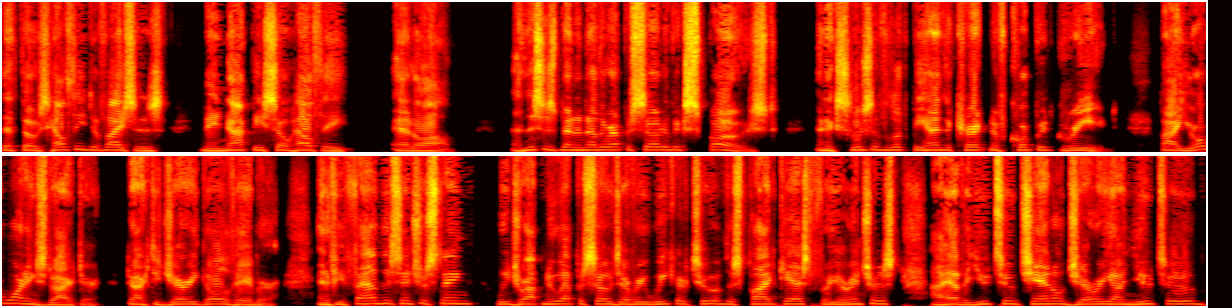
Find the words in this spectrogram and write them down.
that those healthy devices may not be so healthy at all. And this has been another episode of Exposed, an exclusive look behind the curtain of corporate greed by your warnings doctor, Dr. Jerry Goldhaber. And if you found this interesting, we drop new episodes every week or two of this podcast for your interest. I have a YouTube channel, Jerry on YouTube.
